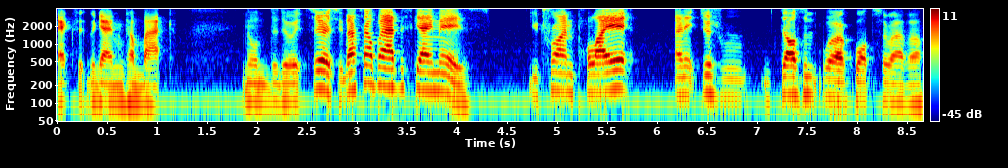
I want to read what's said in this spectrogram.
exit the game and come back in order to do it. Seriously, that's how bad this game is. You try and play it, and it just doesn't work whatsoever.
